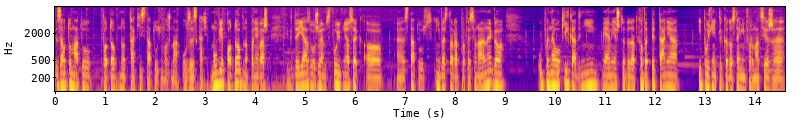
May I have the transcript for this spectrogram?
z automatu podobno taki status można uzyskać. Mówię podobno, ponieważ gdy ja złożyłem swój wniosek o e, status inwestora profesjonalnego, upłynęło kilka dni, miałem jeszcze dodatkowe pytania i później tylko dostałem informację, że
